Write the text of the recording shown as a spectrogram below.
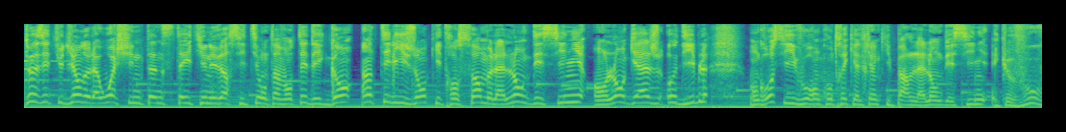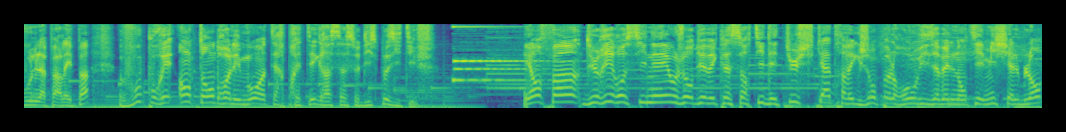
Deux étudiants de la Washington State University ont inventé des gants intelligents qui transforment la langue des signes en langage audible. En gros, si vous rencontrez quelqu'un qui parle la langue des signes et que vous, vous ne la parlez pas, vous pourrez entendre les mots interprétés grâce à ce dispositif. Et enfin, du rire au ciné, aujourd'hui avec la sortie des Tuches 4 avec Jean-Paul Rouve, Isabelle Nanty et Michel Blanc.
